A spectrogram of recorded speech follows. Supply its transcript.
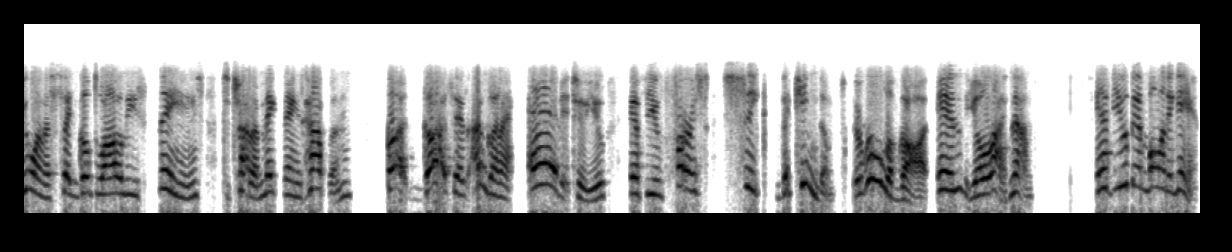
We want to say, go through all these things to try to make things happen. But God says, I'm going to add it to you if you first seek the kingdom, the rule of God in your life. Now, if you've been born again,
